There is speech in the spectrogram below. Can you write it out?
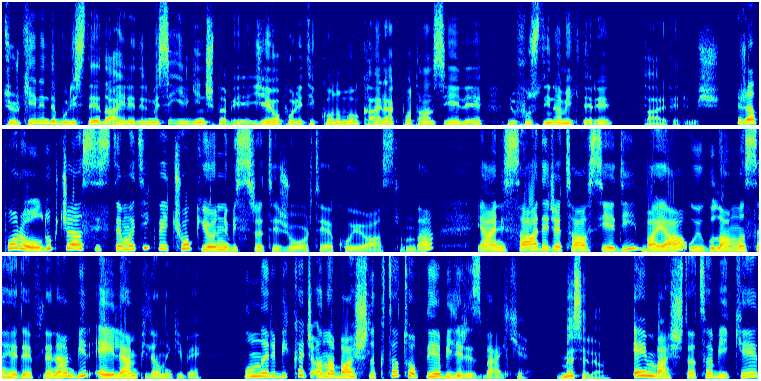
Türkiye'nin de bu listeye dahil edilmesi ilginç tabii. Jeopolitik konumu, kaynak potansiyeli, nüfus dinamikleri tarif edilmiş. Rapor oldukça sistematik ve çok yönlü bir strateji ortaya koyuyor aslında. Yani sadece tavsiye değil, bayağı uygulanması hedeflenen bir eylem planı gibi. Bunları birkaç ana başlıkta toplayabiliriz belki. Mesela En başta tabii ki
